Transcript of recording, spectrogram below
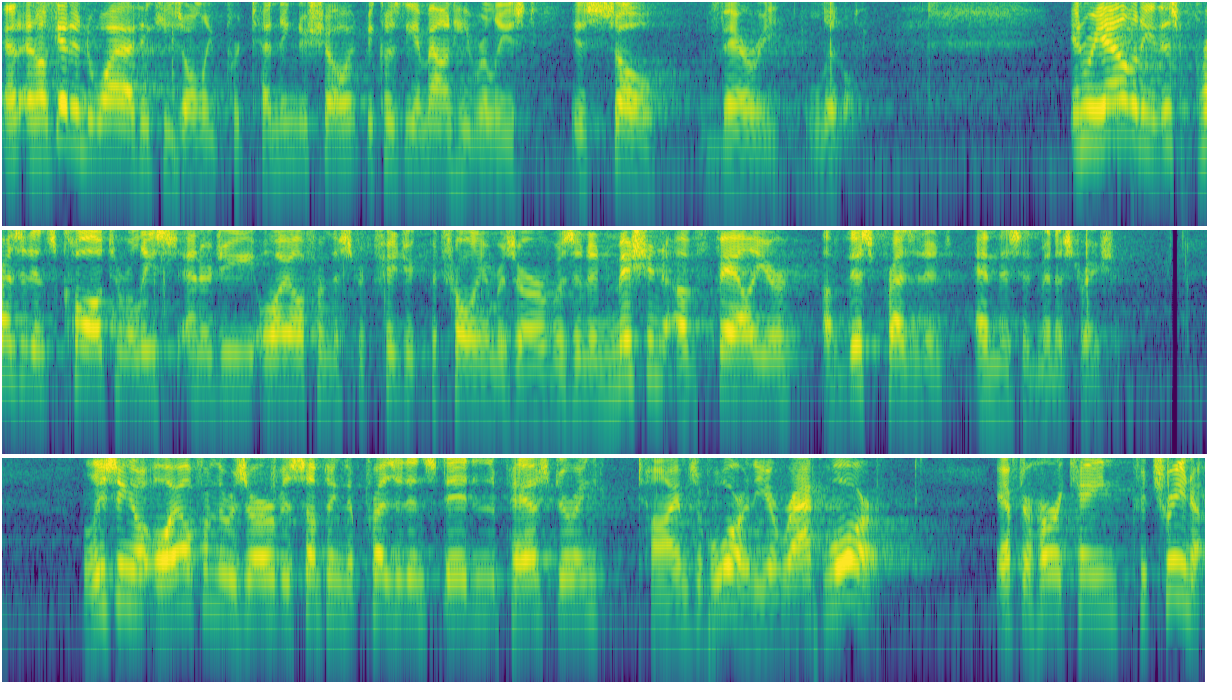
And, and, I'll get into why I think he's only pretending to show it, because the amount he released is so very little. In reality, this president's call to release energy oil from the Strategic Petroleum Reserve was an admission of failure of this president and this administration. Releasing oil from the reserve is something that presidents did in the past during times of war, the Iraq War, after Hurricane Katrina,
